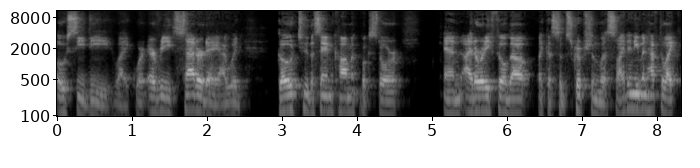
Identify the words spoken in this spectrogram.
ocd like where every saturday i would go to the same comic book store and i'd already filled out like a subscription list so i didn't even have to like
